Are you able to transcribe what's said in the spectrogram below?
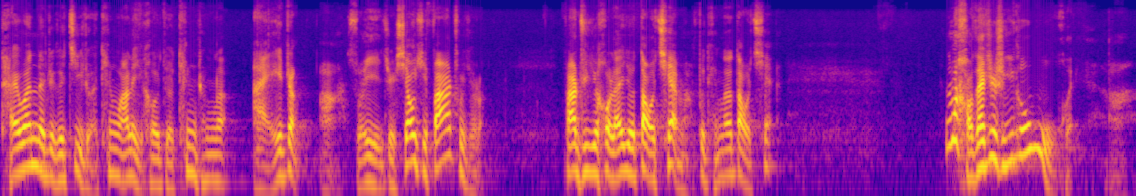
台湾的这个记者听完了以后就听成了癌症啊，所以就消息发出去了，发出去后来就道歉嘛，不停的道歉。那么好在这是一个误会啊，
